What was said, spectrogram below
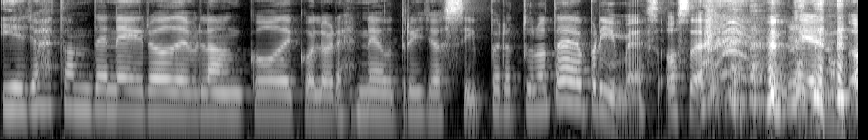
Y ellos están de negro, de blanco, de colores neutros y yo así, pero tú no te deprimes, o sea, entiendo.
